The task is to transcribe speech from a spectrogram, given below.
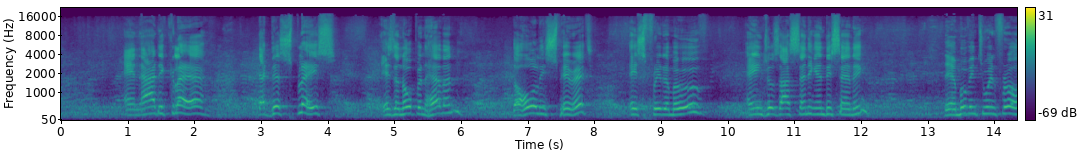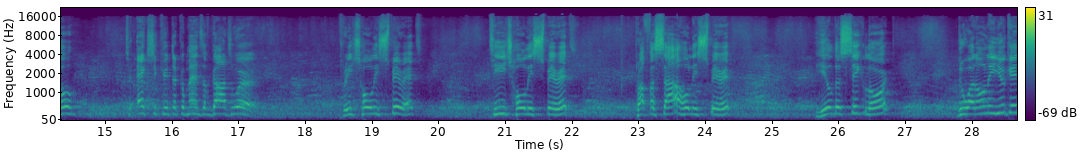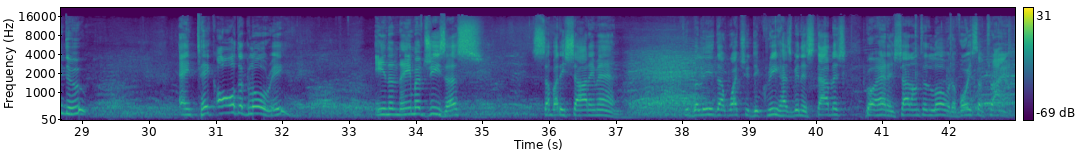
And I declare that this place is an open heaven. The Holy Spirit is free to move. Angels are ascending and descending. They are moving to and fro to execute the commands of God's word. Preach, Holy Spirit. Teach, Holy Spirit. Prophesy, Holy Spirit. Heal the sick, Lord. Do what only you can do. And take all the glory in the name of Jesus. Somebody shout, Amen. You believe that what you decree has been established, go ahead and shout unto the Lord with a voice of triumph.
